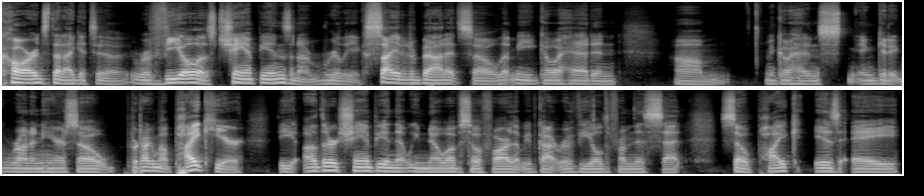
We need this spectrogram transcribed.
cards that i get to reveal as champions and i'm really excited about it so let me go ahead and um let me go ahead and, and get it running here so we're talking about Pyke here the other champion that we know of so far that we've got revealed from this set so Pyke is a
